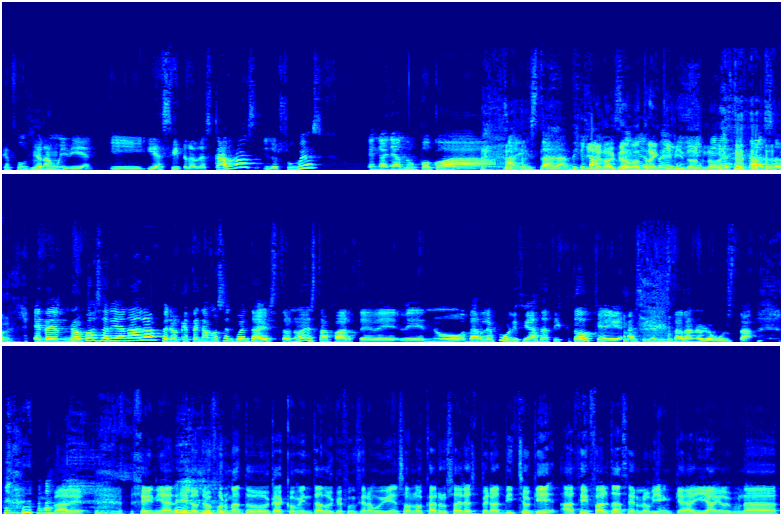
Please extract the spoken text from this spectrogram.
que funciona muy bien. Y, y, así te lo descargas y lo subes engañando un poco a, Instagram. y ya nos quedamos este, tranquilitos, ¿no? En este caso. Entonces, no pasaría nada, pero que tengamos en cuenta esto, ¿no? Esta parte de, no darle publicidad a TikTok que al señor Instagram no le gusta. Vale, genial. El otro formato que has comentado que funciona muy bien son los carruseles, pero has dicho que hace falta hacerlo bien, que hay alguna,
